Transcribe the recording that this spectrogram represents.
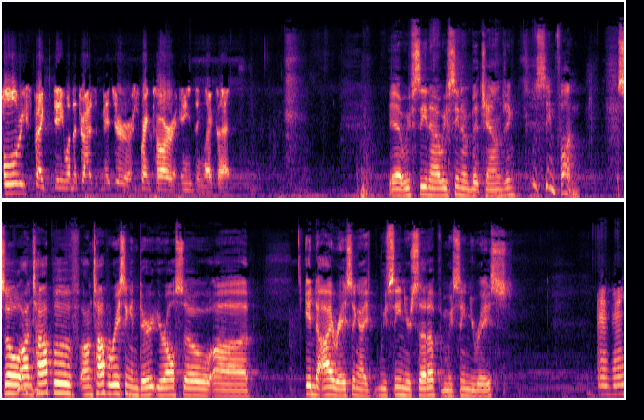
full respect anyone that drives a midget or a sprint car or anything like that. Yeah, we've seen uh, we've seen them a bit challenging. It seemed fun. So on top of on top of racing in dirt, you're also uh, into racing. I we've seen your setup and we've seen your race. hmm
